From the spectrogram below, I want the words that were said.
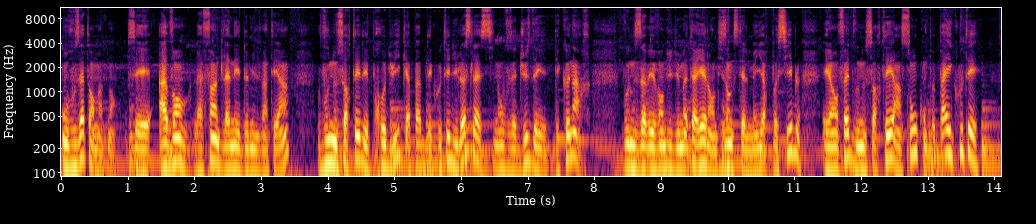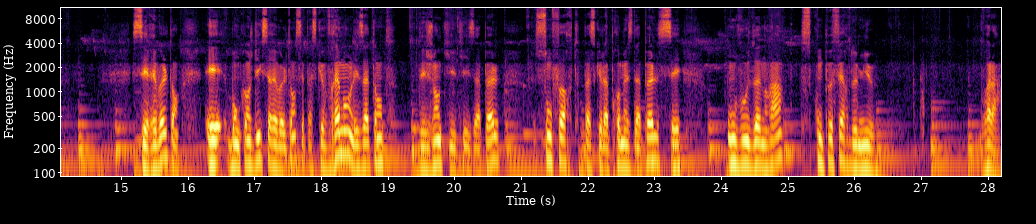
on vous attend maintenant. C'est avant la fin de l'année 2021, vous nous sortez des produits capables d'écouter du lossless, sinon vous êtes juste des, des connards. Vous nous avez vendu du matériel en disant que c'était le meilleur possible, et en fait, vous nous sortez un son qu'on ne peut pas écouter c'est révoltant. Et bon, quand je dis que c'est révoltant, c'est parce que vraiment les attentes des gens qui utilisent Apple sont fortes. Parce que la promesse d'Apple, c'est on vous donnera ce qu'on peut faire de mieux. Voilà,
